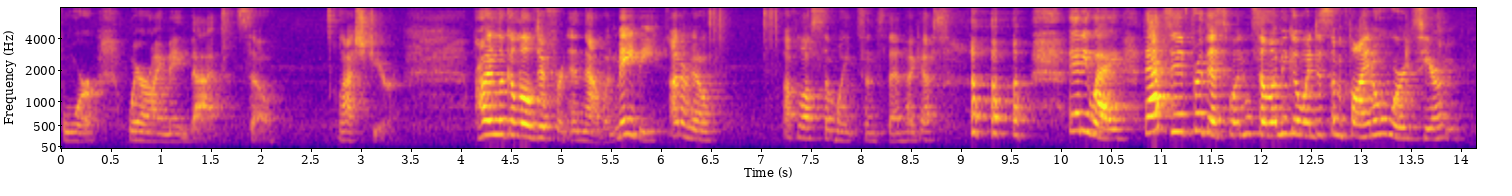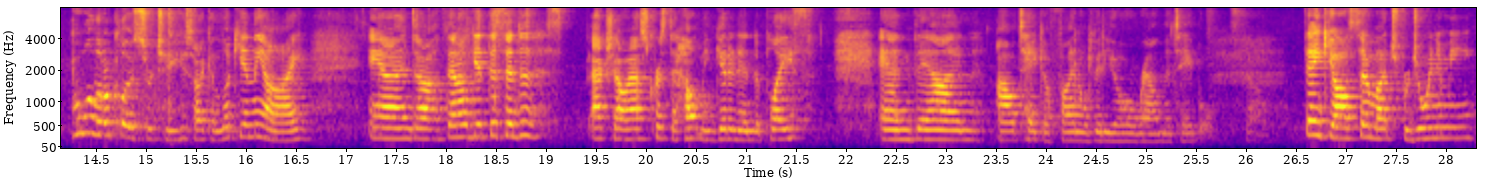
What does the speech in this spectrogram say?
for where I made that. So last year. Probably look a little different in that one. Maybe, I don't know. I've lost some weight since then, I guess. anyway, that's it for this one. So let me go into some final words here. Pull a little closer to you so I can look you in the eye. And uh, then I'll get this into, actually I'll ask Chris to help me get it into place. And then I'll take a final video around the table. Thank you all so much for joining me.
